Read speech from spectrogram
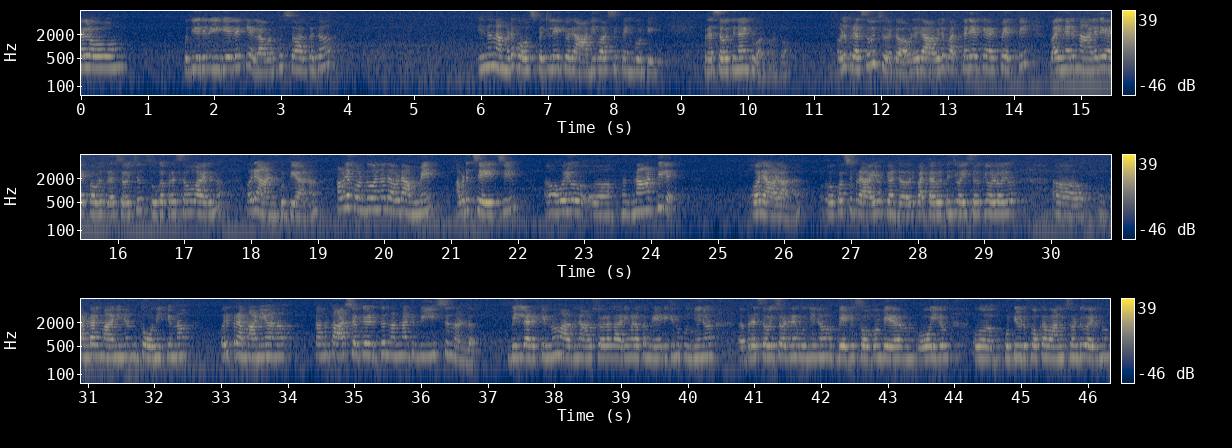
Hello. പുതിയൊരു വീഡിയോയിലേക്ക് എല്ലാവർക്കും സ്വാഗതം. ഇന്ന് നമ്മുടെ ഹോസ്പിറ്റലിലേക്ക് ഒരു ആദിവാസി പെൺകുട്ടി പ്രസവത്തിനായിട്ട് വന്നു കേട്ടോ. അവൾ പ്രസവിച്ചു കേട്ടോ. അവൾ രാവിലെ പത്തരയൊക്കെ ആയപ്പോൾ എത്തി. വൈകുന്നേരം നാലര ആയപ്പോൾ അവൾ പ്രസവിച്ചു. സുഖപ്രസവമായിരുന്നു. ഒരു ആൺകുട്ടിയാണ് അവളെ കൊണ്ടുവന്നത് അവിടെ അമ്മയും അവിടെ ചേച്ചിയും ഒരു നാട്ടിലെ ഒരാളാണ്. കുറച്ച് പ്രായമൊക്കെ ഉണ്ട്. ഒരു പത്തറുപത്തഞ്ച് വയസ്സൊക്കെ ഉള്ള ഒരു കണ്ടാൽ മാന്യം തോന്നിക്കുന്ന ഒരു പ്രമാണിയാണ്. കാരണം കാശൊക്കെ എടുത്ത് നന്നായിട്ട് വീശുന്നുണ്ട്. ബില്ലടയ്ക്കുന്നു അതിനാവശ്യമുള്ള കാര്യങ്ങളൊക്കെ മേടിക്കുന്നു. കുഞ്ഞിന് പ്രസവിച്ച ഉടനെ കുഞ്ഞിന് ബേബി സോപ്പും ഓയിലും കുട്ടി കുട്ടിയുടുപ്പൊക്കെ വാങ്ങിച്ചുകൊണ്ട് വരുന്നു.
